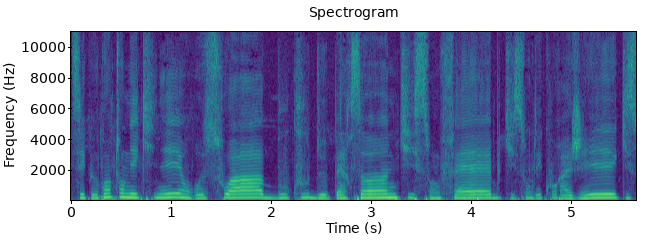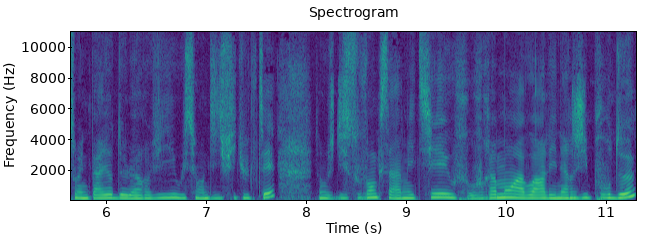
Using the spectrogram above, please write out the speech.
c'est que quand on est kiné, on reçoit beaucoup de personnes qui sont faibles, qui sont découragées, qui sont à une période de leur vie où ils sont en difficulté. Donc je dis souvent que c'est un métier où il faut vraiment avoir l'énergie pour deux.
